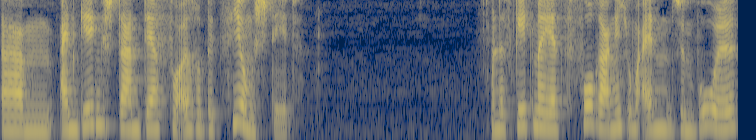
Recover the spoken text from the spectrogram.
Ähm, ein Gegenstand, der für eure Beziehung steht. Und es geht mir jetzt vorrangig um ein Symbol,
